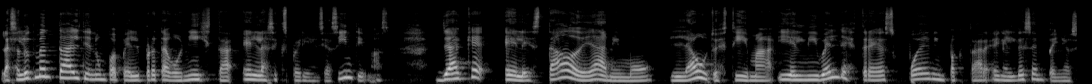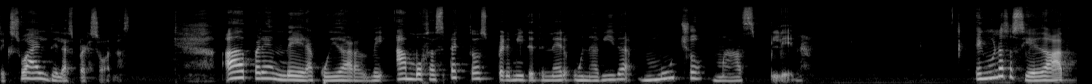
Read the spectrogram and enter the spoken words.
La salud mental tiene un papel protagonista en las experiencias íntimas, ya que el estado de ánimo, la autoestima y el nivel de estrés pueden impactar en el desempeño sexual de las personas. Aprender a cuidar de ambos aspectos permite tener una vida mucho más plena. En una sociedad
